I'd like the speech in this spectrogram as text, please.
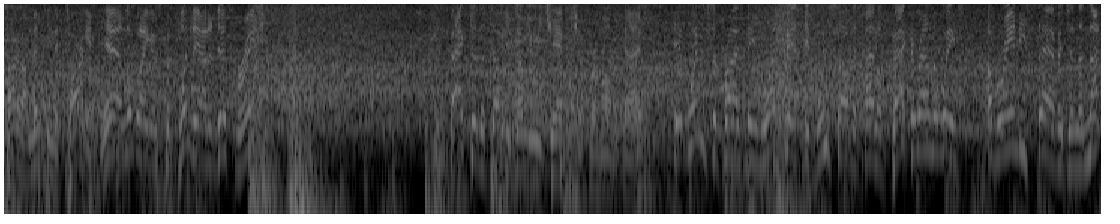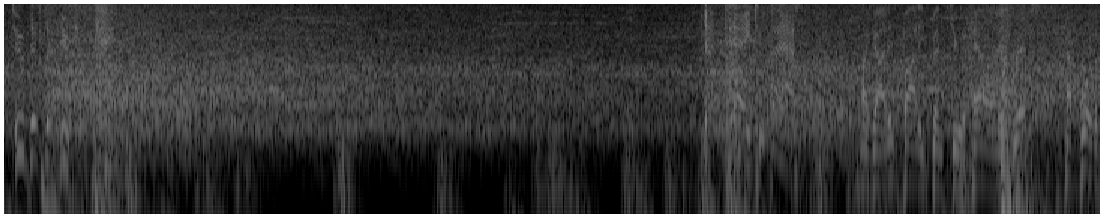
Talk about missing the target. Yeah, it looked like it was completely out of desperation. Back to the WWE Championship for a moment, guys. It wouldn't surprise me one bit if we saw the title back around the waist of Randy Savage in the not-too-distant future. Not today, too fast. My God, his body's been through hell, and his ribs have bore the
